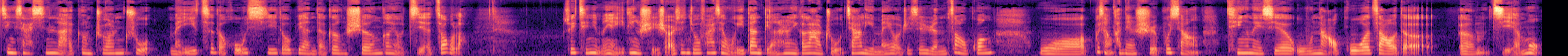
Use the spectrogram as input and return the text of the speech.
静下心来，更专注，每一次的呼吸都变得更深、更有节奏了。所以，请你们也一定试一试。而且，你就发现，我一旦点上一个蜡烛，家里没有这些人造光，我不想看电视，不想听那些无脑聒噪的嗯节目，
